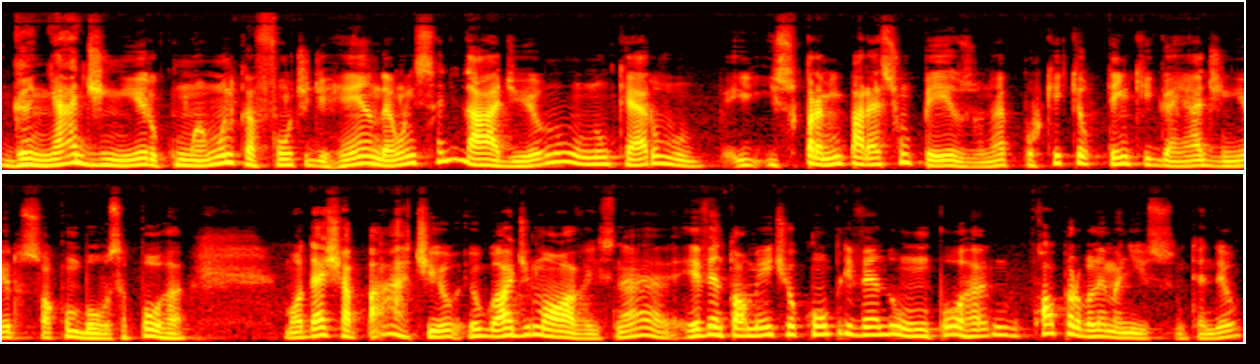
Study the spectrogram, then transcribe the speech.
ganhar dinheiro com uma única fonte de renda é uma insanidade. Eu não, não quero. Isso para mim parece um peso, né? Por que, que eu tenho que ganhar dinheiro só com bolsa? Porra, modéstia à parte, eu, eu gosto de imóveis, né? Eventualmente eu compro e vendo um. Porra, qual o problema nisso, entendeu?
